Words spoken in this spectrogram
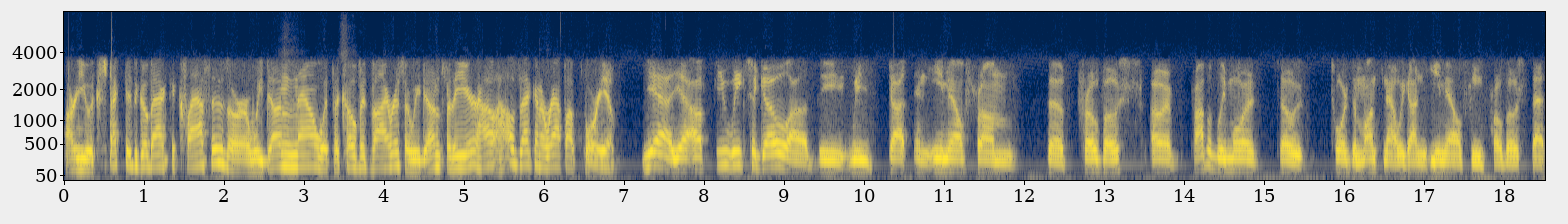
Are you expected to go back to classes, or are we done now with the COVID virus? Are we done for the year? How, how's that going to wrap up for you? Yeah, yeah. A few weeks ago, uh, the we got an email from the provost, or probably more so towards a month now, we got an email from the provost that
